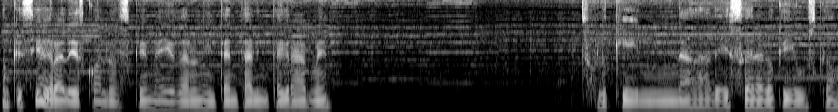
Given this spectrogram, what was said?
Aunque sí agradezco a los que me ayudaron a intentar integrarme. Solo que nada de eso era lo que yo buscaba.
